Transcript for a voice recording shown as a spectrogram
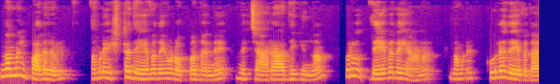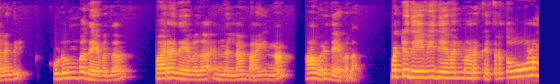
നമ്മിൽ പലരും നമ്മുടെ ഇഷ്ടദേവതയോടൊപ്പം തന്നെ വെച്ച് ആരാധിക്കുന്ന ഒരു ദേവതയാണ് നമ്മുടെ കുലദേവത അല്ലെങ്കിൽ കുടുംബദേവത പരദേവത എന്നെല്ലാം പറയുന്ന ആ ഒരു ദേവത. മറ്റു ദേവീ ദേവന്മാരൊക്കെ എത്രത്തോളം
